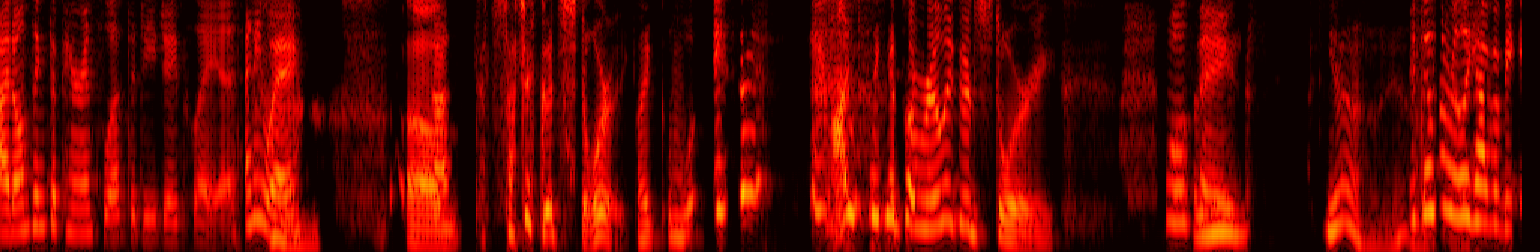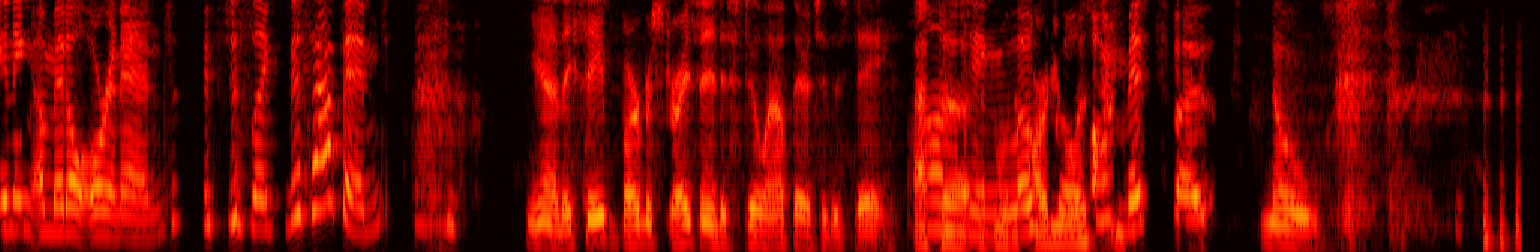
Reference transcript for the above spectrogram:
I don't think the parents let the DJ play it. Anyway, Um, That's- that's such a good story. Like, wh- is it? I think it's a really good story. well, I mean- thanks. Yeah, yeah. It doesn't really have a beginning, a middle, or an end. It's just like this happened. Yeah, they say Barbra Streisand is still out there to this day. At the, at Haunting where the party local was. bar mitzvahs. No.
